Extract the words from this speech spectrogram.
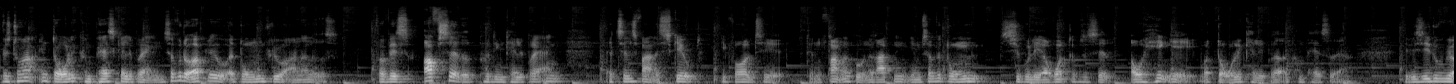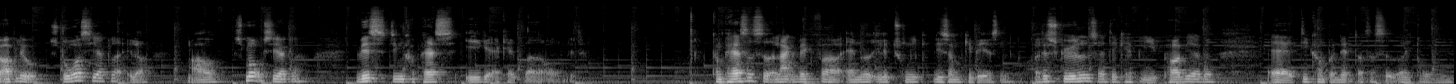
Hvis du har en dårlig kompaskalibrering, så vil du opleve, at dronen flyver anderledes. For hvis offsettet på din kalibrering er tilsvarende skævt i forhold til den fremadgående retning, jamen så vil dronen cirkulere rundt om sig selv, afhængig af, hvor dårligt kalibreret kompasset er. Det vil sige, at du vil opleve store cirkler eller meget små cirkler, hvis din kompas ikke er kalibreret ordentligt. Kompasset sidder langt væk fra andet elektronik, ligesom GPS'en, og det skyldes, at det kan blive påvirket af de komponenter, der sidder i dronen.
